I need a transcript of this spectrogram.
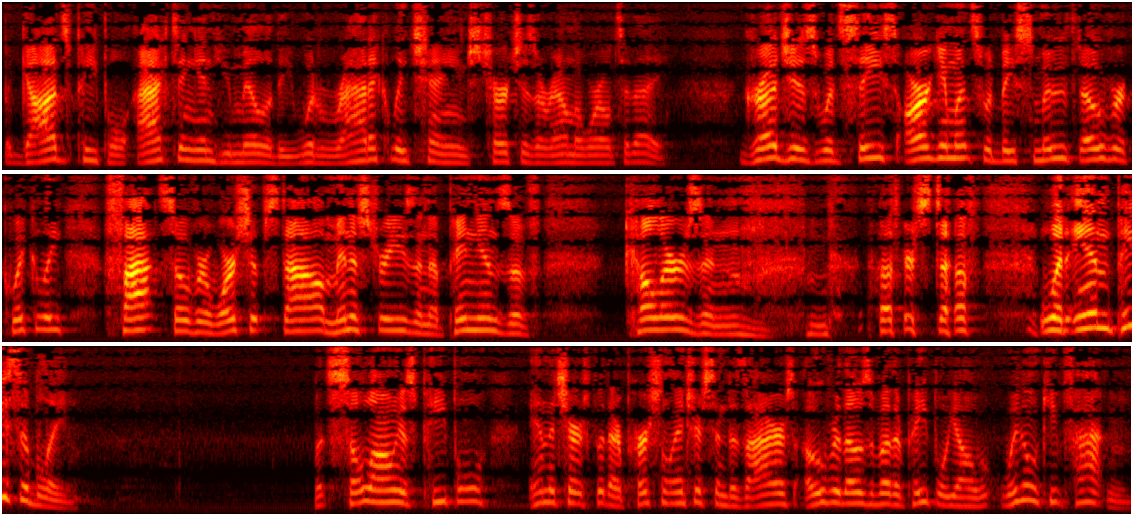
but God's people acting in humility would radically change churches around the world today. Grudges would cease, arguments would be smoothed over quickly, fights over worship style, ministries, and opinions of colors and other stuff would end peaceably. But so long as people in the church put their personal interests and desires over those of other people, y'all, we're going to keep fighting.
